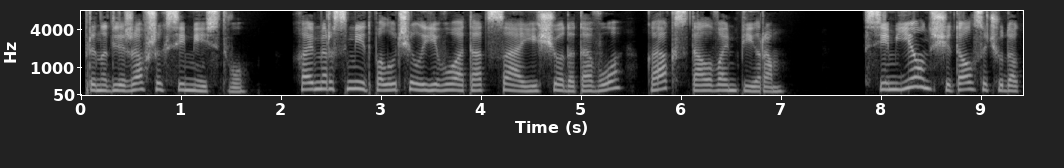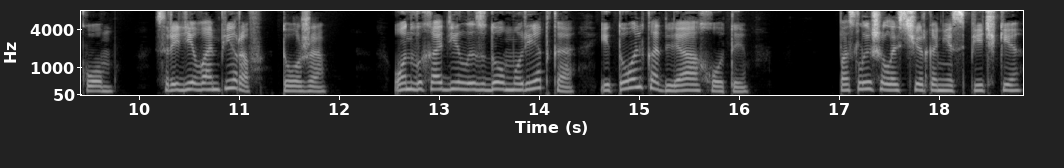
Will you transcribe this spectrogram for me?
принадлежавших семейству. Хаймер Смит получил его от отца еще до того, как стал вампиром. В семье он считался чудаком. Среди вампиров тоже. Он выходил из дому редко и только для охоты. Послышалось чирканье спички,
